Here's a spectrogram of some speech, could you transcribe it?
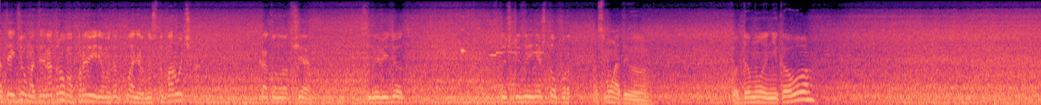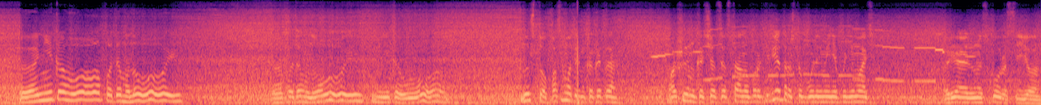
отойдем от аэродрома, проверим этот планер на штопорочек, как он вообще себя ведет с точки зрения штопора. Осматриваю. Подо мной никого. А Никого подо мной. А подо мной никого. Ну что, посмотрим, как эта машинка. Сейчас я встану против ветра, чтобы более-менее понимать реальную скорость ее.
